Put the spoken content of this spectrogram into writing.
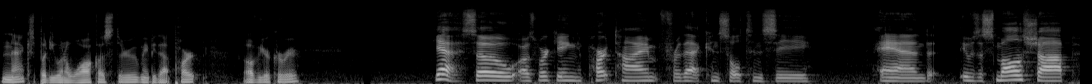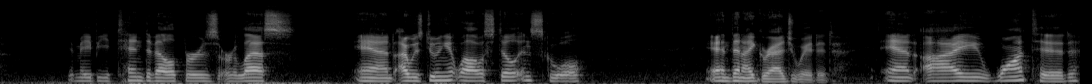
next, but do you want to walk us through maybe that part of your career? Yeah, so I was working part time for that consultancy, and it was a small shop, it may be 10 developers or less, and I was doing it while I was still in school, and then I graduated. And I wanted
